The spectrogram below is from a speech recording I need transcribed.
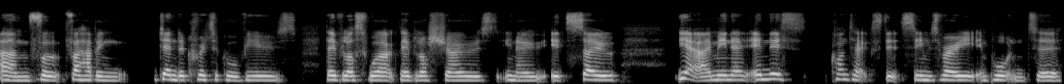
um, for for having gender critical views. They've lost work, they've lost shows. You know, it's so. Yeah, I mean, in this context, it seems very important to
